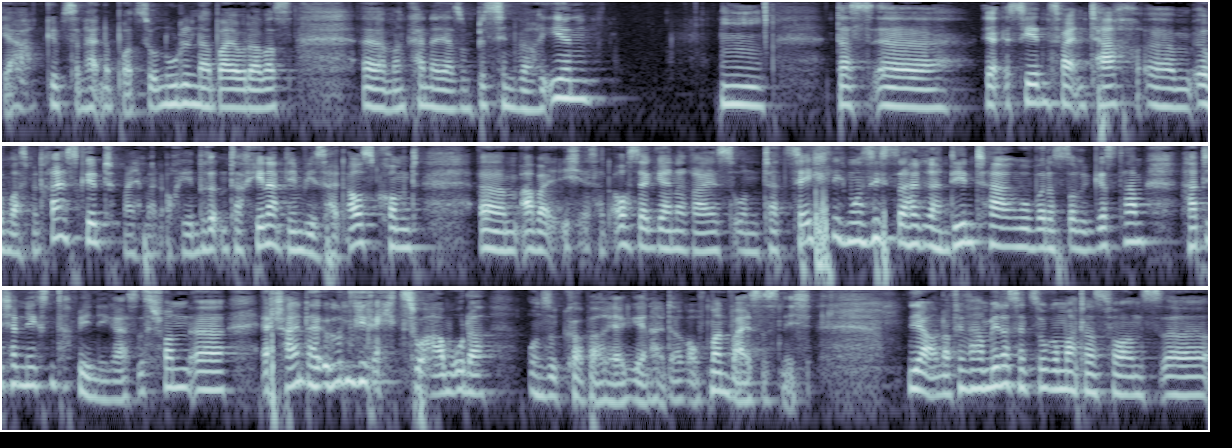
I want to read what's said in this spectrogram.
ja, gibt's dann halt eine Portion Nudeln dabei oder was. Äh, man kann da ja so ein bisschen variieren. Mm, das, äh, ja, es jeden zweiten Tag ähm, irgendwas mit Reis gibt, manchmal auch jeden dritten Tag, je nachdem, wie es halt auskommt. Ähm, aber ich esse halt auch sehr gerne Reis und tatsächlich muss ich sagen, an den Tagen, wo wir das so gegessen haben, hatte ich am nächsten Tag weniger. Es ist schon, äh, er scheint da irgendwie recht zu haben oder unsere Körper reagieren halt darauf. Man weiß es nicht. Ja, und auf jeden Fall haben wir das jetzt so gemacht, dass wir uns äh,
